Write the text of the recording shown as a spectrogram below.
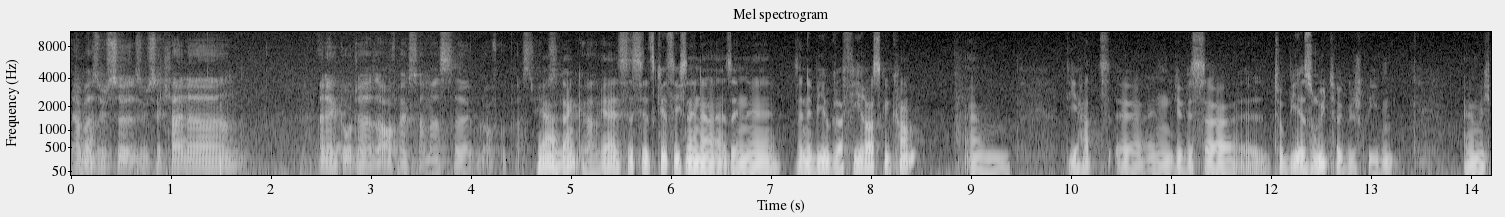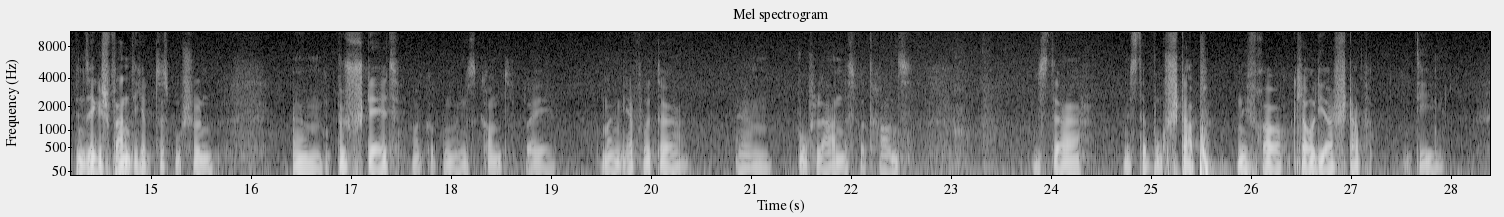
Ja, aber süße, süße kleine Anekdote, also aufmerksam, hast du gut aufgepasst. Ja, danke. Ja, es ist jetzt kürzlich seine, seine, seine Biografie rausgekommen. Ähm, die hat äh, ein gewisser äh, Tobias Rüther geschrieben. Ähm, ich bin sehr gespannt. Ich habe das Buch schon ähm, bestellt. Mal gucken, wann es kommt. Bei meinem Erfurter ähm, Buchladen des Vertrauens. Mr. Mr. Buchstab. Nee, Frau Claudia Stab. Die,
